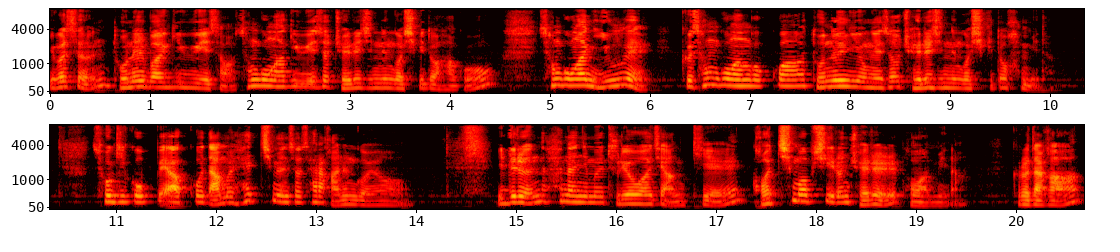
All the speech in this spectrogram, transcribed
이것은 돈을 벌기 위해서 성공하기 위해서 죄를 짓는 것이기도 하고 성공한 이후에 그 성공한 것과 돈을 이용해서 죄를 짓는 것이기도 합니다. 속이고 빼앗고 남을 해치면서 살아가는 거예요. 이들은 하나님을 두려워하지 않기에 거침없이 이런 죄를 범합니다. 그러다가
